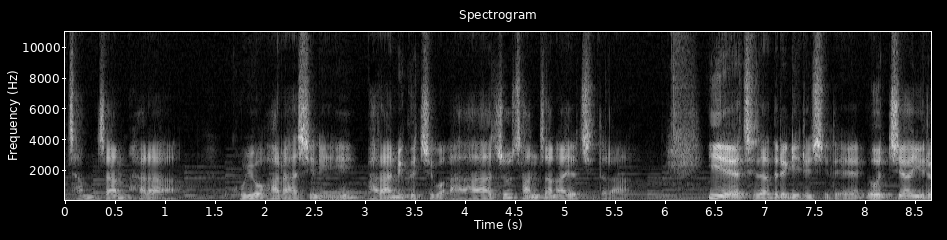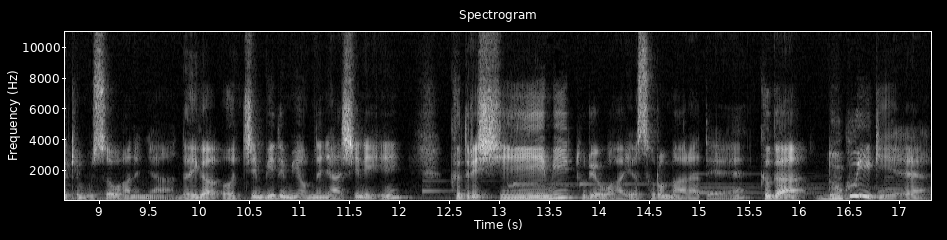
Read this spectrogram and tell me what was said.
잠잠하라 고요하라 하시니 바람이 그치고 아주 잔잔하여 지더라 이에 제자들에게 이르시되 어찌하여 이렇게 무서워하느냐 너희가 어찌 믿음이 없느냐 하시니 그들이 심히 두려워하여 서로 말하되 그가 누구이기에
